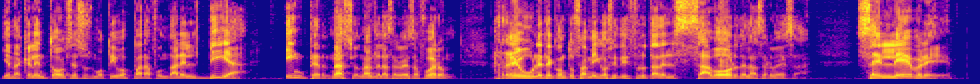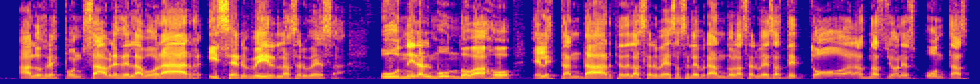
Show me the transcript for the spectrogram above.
y en aquel entonces sus motivos para fundar el Día Internacional de la Cerveza fueron reúnete con tus amigos y disfruta del sabor de la cerveza. Celebre a los responsables de elaborar y servir la cerveza. Unir al mundo bajo el estandarte de la cerveza, celebrando las cervezas de todas las naciones juntas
